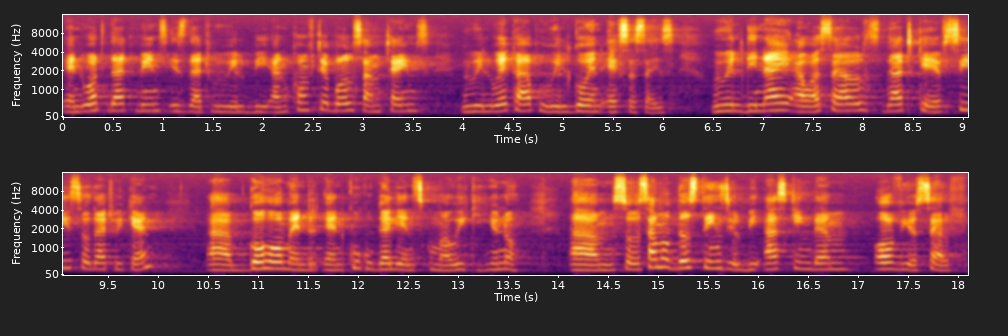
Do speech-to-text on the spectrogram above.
And what that means is that we will be uncomfortable sometimes. We will wake up, we will go and exercise. We will deny ourselves that KFC so that we can um, go home and, and cook ugali and sukuma wiki, you know. Um, so some of those things you'll be asking them of yourself.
